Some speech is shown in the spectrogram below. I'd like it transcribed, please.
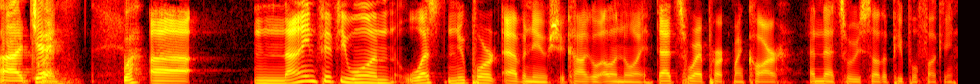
Uh. Glenn. What? Uh, 951 West Newport Avenue, Chicago, Illinois. That's where I parked my car, and that's where we saw the people fucking.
